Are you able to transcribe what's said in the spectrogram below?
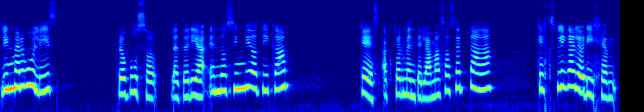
Lynn Margulis propuso la teoría endosimbiótica, que es actualmente la más aceptada, que explica el origen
